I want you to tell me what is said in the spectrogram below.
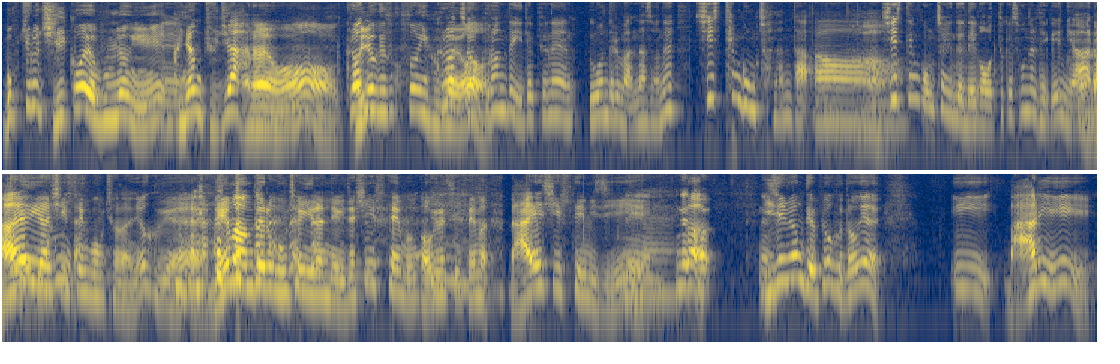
목줄을 질 거예요 분명히 그냥 주지 않아요 네. 그런- 권력의 속성이 그거예요 그렇죠. 그런데 이 대표는 의원들을 만나서는 시스템 공천한다. 아. 시스템 공천인데 내가 어떻게 손을 대겠냐? 어, 나에 의한. 시스템 공천 아니요 그게 내 마음대로 공천이라는 얘기죠 시스템은 거기서 시스템은 나의 시스템이지 네. 그러니까 그러니까 결- 네. 이재명 대표 그동안에 이 말이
